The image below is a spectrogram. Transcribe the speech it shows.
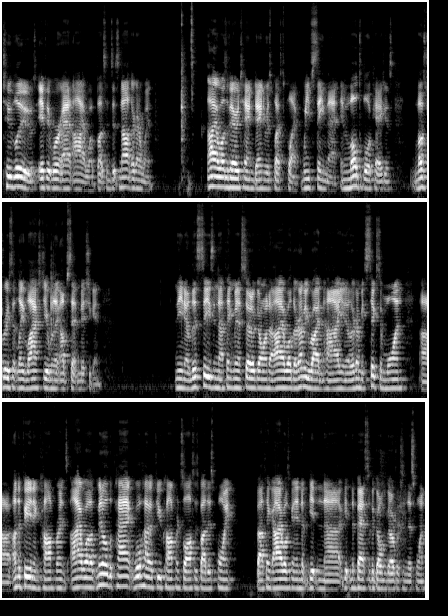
to lose if it were at Iowa, but since it's not, they're going to win. Iowa is a very dangerous place to play. We've seen that in multiple occasions. Most recently, last year when they upset Michigan. You know, this season, I think Minnesota going to Iowa, they're going to be riding high. You know, they're going to be six and one. Uh, undefeated in conference. Iowa, middle of the pack, We'll have a few conference losses by this point, but I think Iowa's going to end up getting uh, getting the best of the Golden Gophers in this one.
